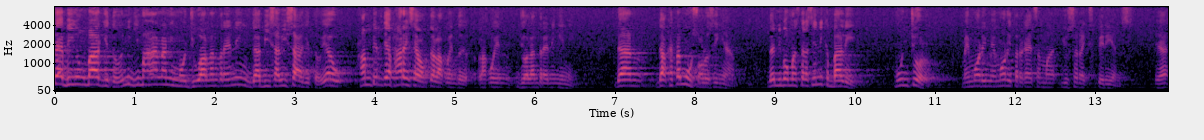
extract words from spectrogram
saya bingung banget gitu. Ini gimana nih mau jualan training Gak bisa-bisa gitu. Ya hampir tiap hari saya waktu lakuin tuh, lakuin jualan training ini. Dan gak ketemu solusinya. Dan di momen stres ini kembali muncul memori-memori terkait sama user experience. Ya,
